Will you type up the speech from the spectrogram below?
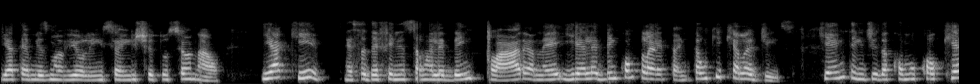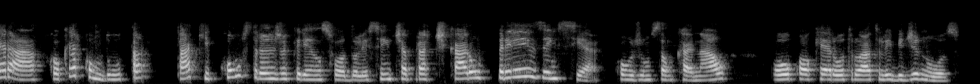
e até mesmo a violência institucional. E aqui, essa definição ela é bem clara, né, e ela é bem completa. Então, o que, que ela diz? que é entendida como qualquer ato, qualquer conduta, tá, que constrange a criança ou adolescente a praticar ou presenciar conjunção carnal ou qualquer outro ato libidinoso,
